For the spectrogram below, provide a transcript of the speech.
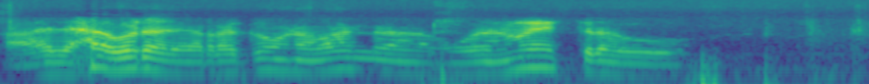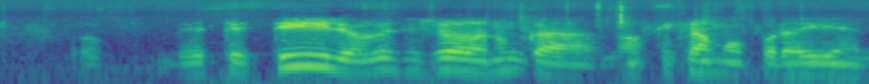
a la hora de arrancar una banda o la nuestra o, o de este estilo, qué sé yo, nunca nos fijamos por ahí en,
